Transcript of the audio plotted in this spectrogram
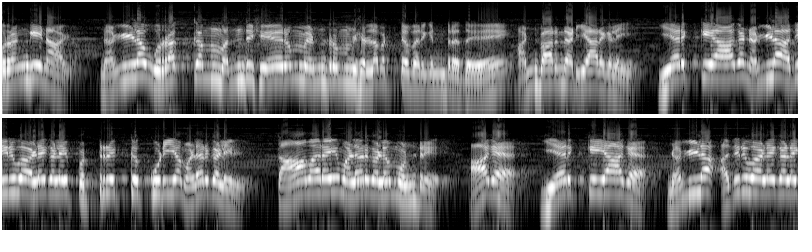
உறங்கினாள் நல்ல உறக்கம் வந்து சேரும் என்றும் சொல்லப்பட்டு வருகின்றது. அன்பார்ந்த அடியார்களே இயற்கையாக நல்ல அதிர்வு அலைகளை பெற்றிருக்கக்கூடிய மலர்களில் தாமரை மலர்களும் ஒன்று. ஆக இயற்கையாக நல்ல அதிர்வு அலைகளை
